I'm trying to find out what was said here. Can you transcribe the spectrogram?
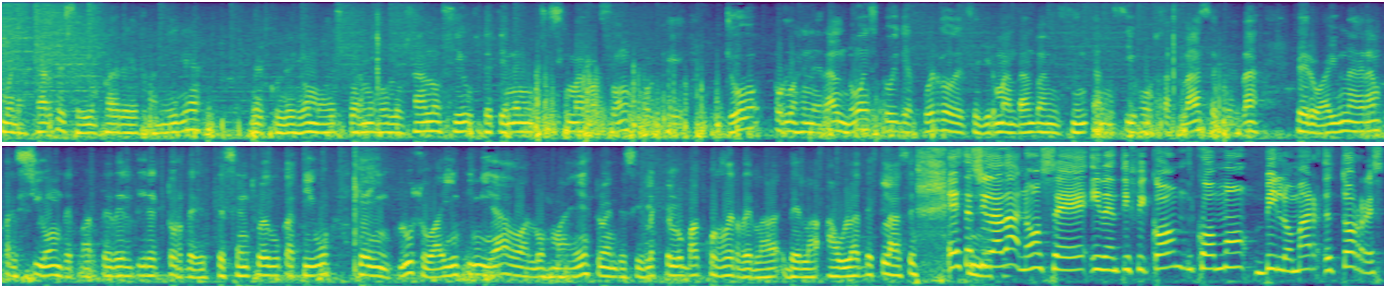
Buenas tardes, soy un padre de familia del Colegio Modesto Armijo Lozano. Sí, usted tiene muchísima razón porque yo por lo general no estoy de acuerdo de seguir mandando a mis, a mis hijos a clases, ¿verdad? Pero hay una gran presión de parte del director de este centro educativo que incluso ha intimidado a los maestros en decirles que los va a correr de la de las aulas de clase. Este ciudadano se identificó como Vilomar Torres.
